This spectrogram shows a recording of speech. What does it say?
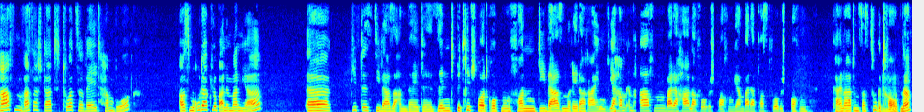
Hafen, Wasserstadt, Tor zur Welt, Hamburg. Aus dem Ruderclub Alemannia äh, gibt es diverse Anwälte, sind Betriebssportgruppen von diversen Reedereien. Wir haben im Hafen bei der Hala vorgesprochen, wir haben bei der Post vorgesprochen. Keiner hat uns das zugetraut, ne?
